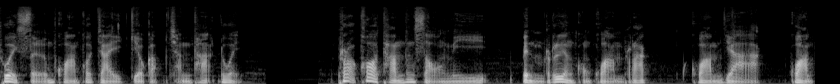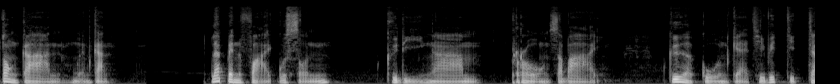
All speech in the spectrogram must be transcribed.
ช่วยเสริมความเข้าใจเกี่ยวกับฉันทะด้วย เพราะข้อธรรมทั้งสองนี้เป็นเรื่องของความรัก ความอยาก ความต้องการเหมือนกัน และเป็นฝ่ายกุศล คือดีงาม โปร่งสบาย เกื้อกูลแก่ชีวิตจิตใจ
